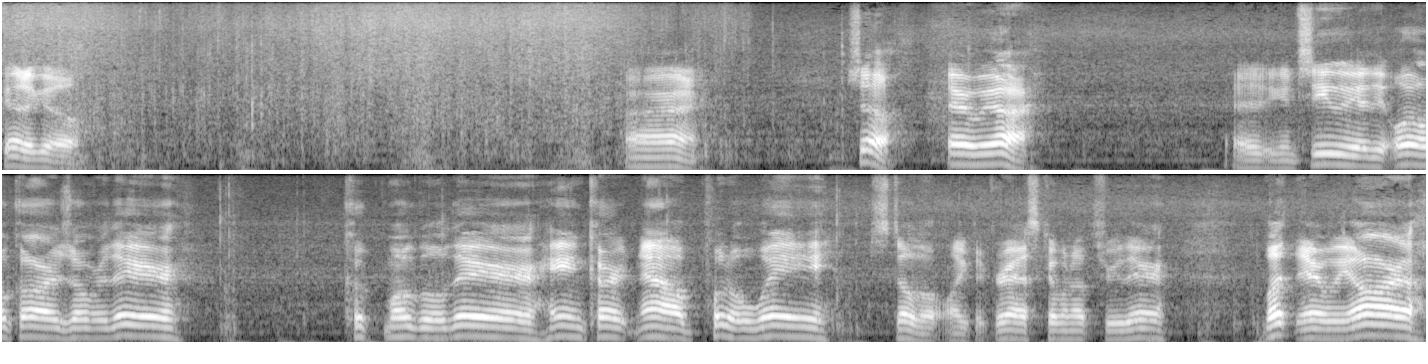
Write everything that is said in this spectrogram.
Gotta go. Alright. So, there we are. As you can see, we have the oil cars over there. Cooke mogul there. Handcart now put away. Still don't like the grass coming up through there. But there we are.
